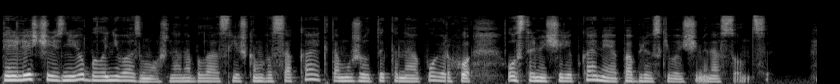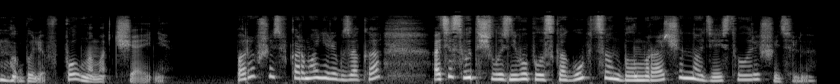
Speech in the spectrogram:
Перелезть через нее было невозможно, она была слишком высока и к тому же утыканная поверху острыми черепками, поблескивающими на солнце. Мы были в полном отчаянии. Порывшись в кармане рюкзака, отец вытащил из него плоскогубца. Он был мрачен, но действовал решительно.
